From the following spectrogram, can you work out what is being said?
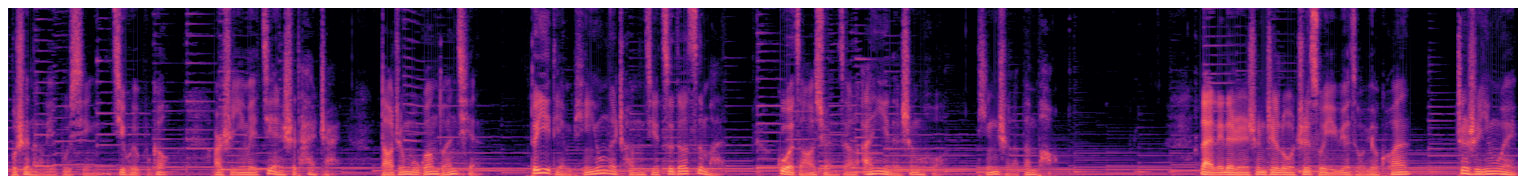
不是能力不行、机会不够，而是因为见识太窄，导致目光短浅，对一点平庸的成绩自得自满，过早选择了安逸的生活，停止了奔跑。赖雷的人生之路之所以越走越宽，正是因为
